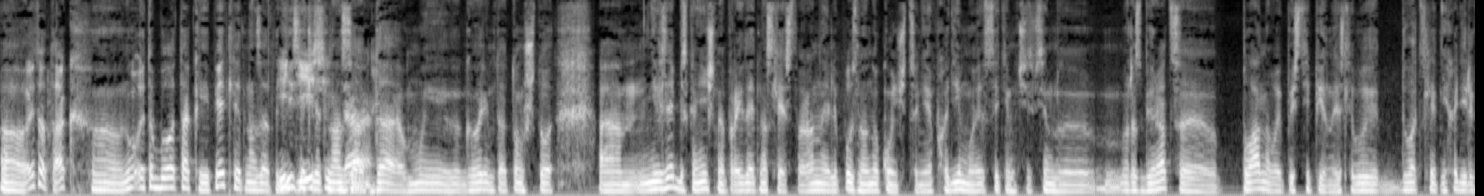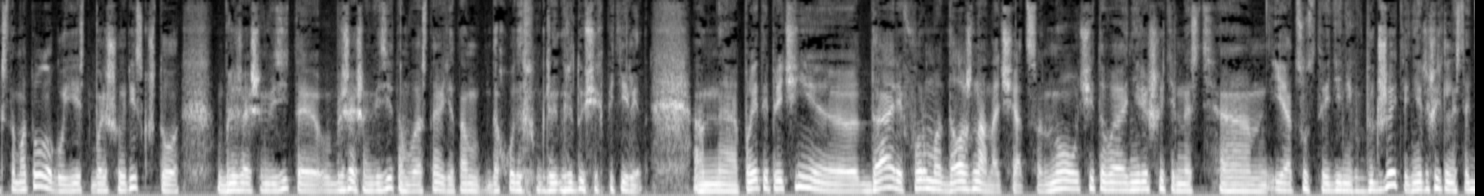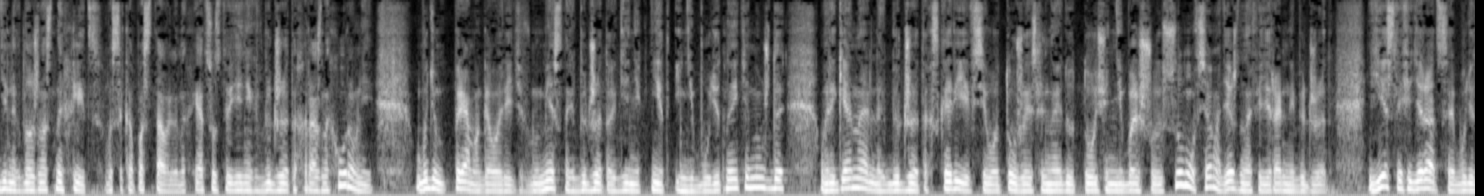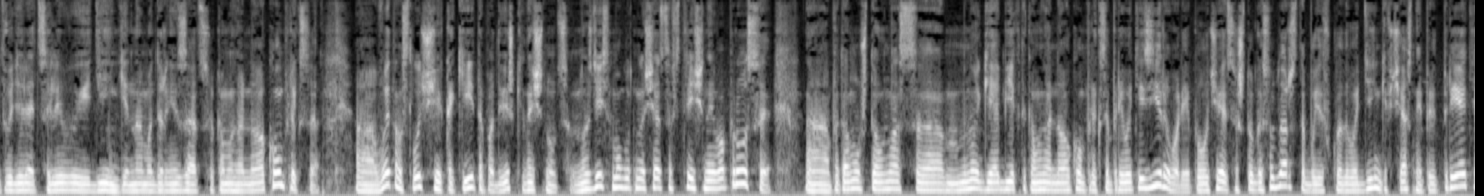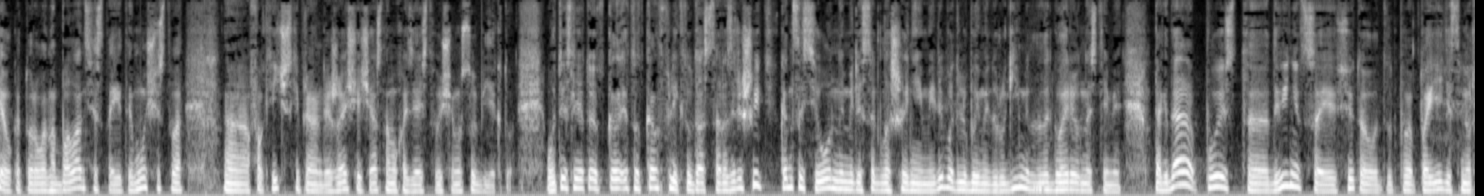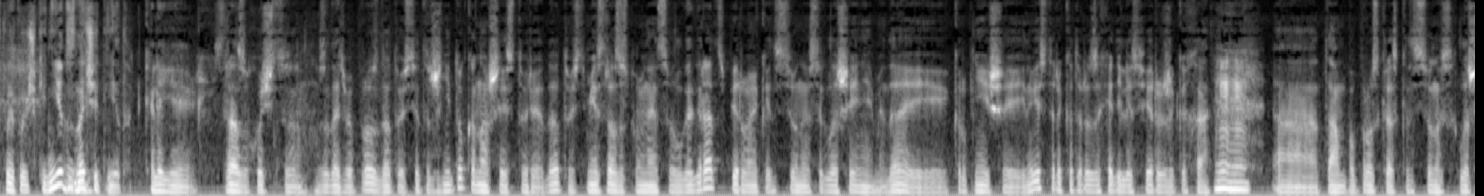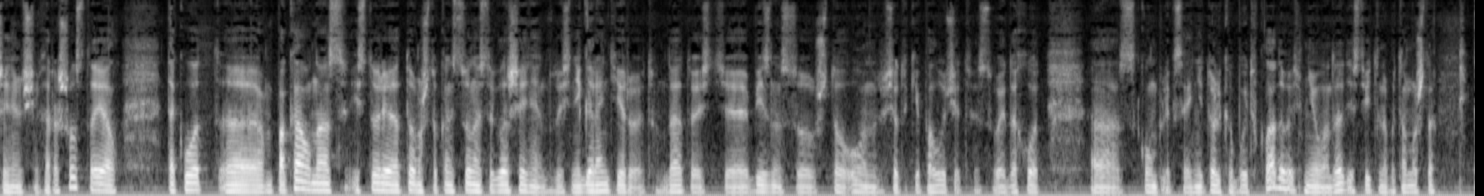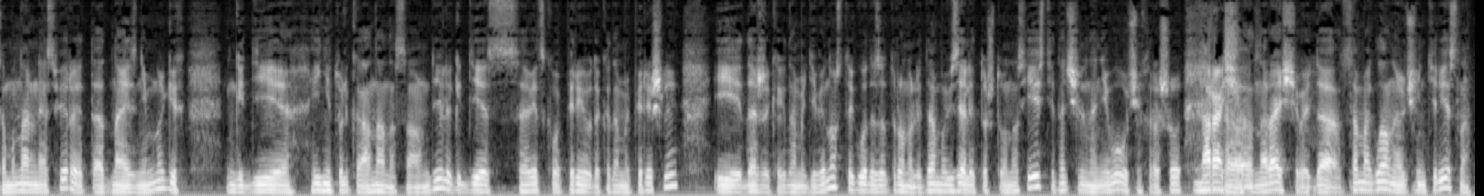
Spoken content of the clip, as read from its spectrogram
А, это так. А, ну, это было так и 5 лет назад, и 10, 10 лет назад. Да. да, мы говорим-то о том, что э, нельзя бесконечно проедать наследство. Рано или поздно оно кончится. Необходимо с этим всем разбираться планово и постепенно. Если вы 20 лет не ходили к стоматологу, есть большой риск, что в ближайшем визите, в ближайшем визитом вы оставите там доходы грядущих пяти лет. По этой причине, да, реформа должна начаться, но учитывая нерешительность и отсутствие денег в бюджете, нерешительность отдельных должностных лиц высокопоставленных и отсутствие денег в бюджетах разных уровней, будем прямо говорить, в местных бюджетах денег нет и не будет на эти нужды, в региональных бюджетах, скорее всего, тоже, если найдут, то очень небольшую сумму, вся надежда на федеральный бюджет. Если федерация будет выделять целевые деньги на модернизацию коммунального комплекса, а, в этом случае какие-то подвижки начнутся. Но здесь могут начаться встречные вопросы, а, потому что у нас а, многие объекты коммунального комплекса приватизировали, и получается, что государство будет вкладывать деньги в частные предприятия, у которого на балансе стоит имущество, фактически принадлежащее частному хозяйствующему субъекту. Вот если этот, этот конфликт удастся разрешить концессионными или соглашениями, либо любыми другими договоренностями, тогда поезд э, двинется и все это вот поедет с мертвой точки. Нет, значит нет. Коллеги, сразу хочется задать вопрос, да, то есть это же не только наша история, да, то есть мне сразу вспоминается Волгоград с первыми конституционными соглашениями, да, и крупнейшие инвесторы, которые заходили в сферу ЖКХ, угу. а, там вопрос как раз конституционных соглашений очень хорошо стоял. Так вот, э, пока у нас история о том, что конституционное соглашение, ну, то есть не гарантирует, да, то есть э, бизнесу, что он все-таки получит свой доход э, с комплекса и не только будет вкладывать в него, да, действительно, потому что коммунальная сфера это одна из немногих, где где, и не только она на самом деле, где с советского периода, когда мы перешли, и даже когда мы 90-е годы затронули, да, мы взяли то, что у нас есть, и начали на него очень хорошо наращивать. Э, наращивать да. Самое главное, очень интересно,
